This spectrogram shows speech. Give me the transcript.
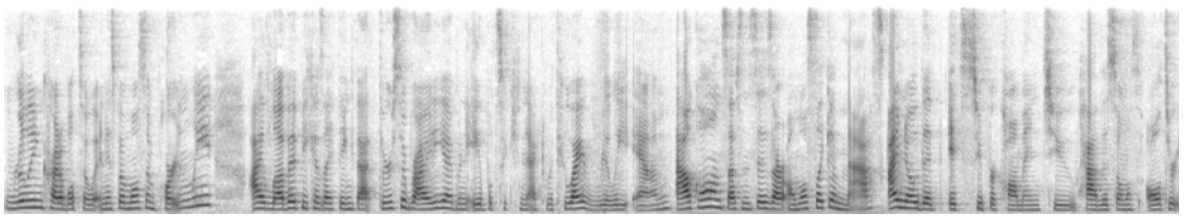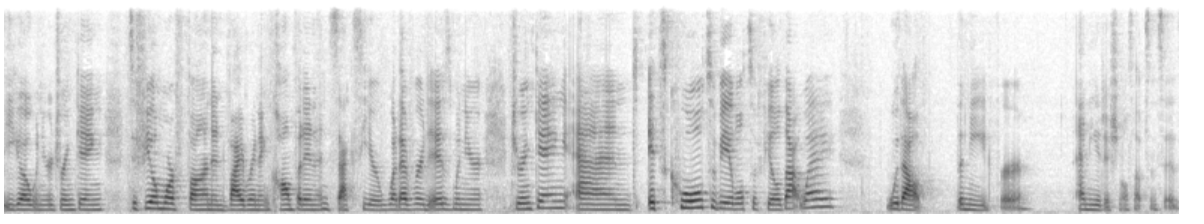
really incredible to witness. But most importantly, I love it because I think that through sobriety, I've been able to connect with who I really am. Alcohol and substances are almost like a mask. I know that it's super common to have this almost alter ego when you're drinking, to feel more fun and vibrant and confident and sexy or whatever it is when you're drinking. And it's cool to be able to feel that way without the need for any additional substances.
